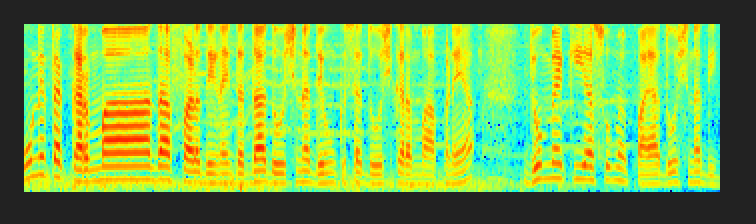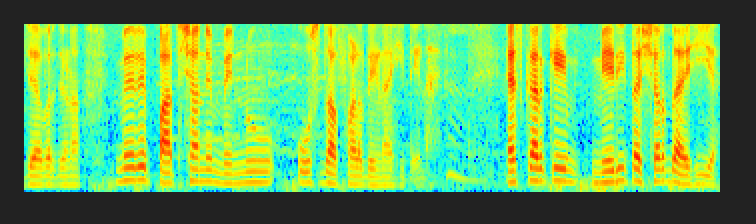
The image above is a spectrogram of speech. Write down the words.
ਉਹਨੇ ਤਾਂ ਕਰਮਾਂ ਦਾ ਫਲ ਦੇਣਾ ਹੀ ਦੱਦਾ ਦੋਸ਼ ਨਾ ਦੇਉ ਕਿਸੇ ਦੋਸ਼ ਕਰਮ ਆਪਣੇ ਆ। ਜੋ ਮੈਂ ਕੀਆ ਸੋ ਮੈਂ ਪਾਇਆ ਦੋਸ਼ ਨਾ ਦੀਜੈ ਵਰਜਣਾ। ਮੇਰੇ ਪਾਤਸ਼ਾਹ ਨੇ ਮੈਨੂੰ ਉਸ ਦਾ ਫਲ ਦੇਣਾ ਹੀ ਦੇਣਾ ਹੈ। ਇਸ ਕਰਕੇ ਮੇਰੀ ਤਾਂ ਸ਼ਰਧਾ ਇਹੀ ਹੈ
